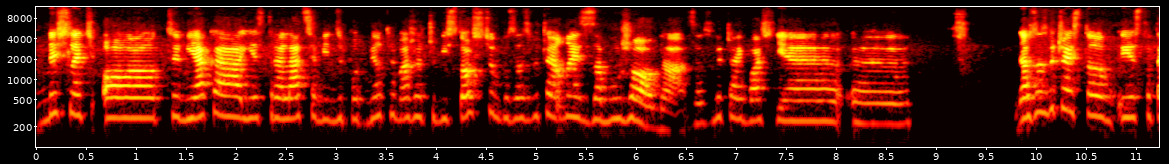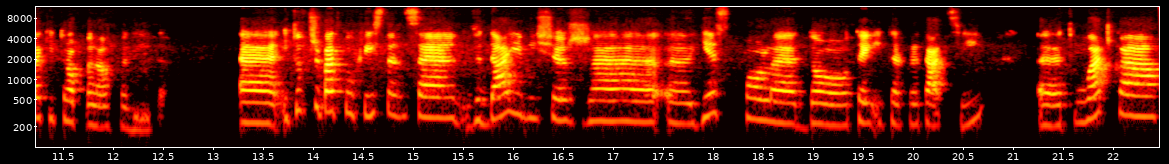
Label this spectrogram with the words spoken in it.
myśleć o tym, jaka jest relacja między podmiotem a rzeczywistością, bo zazwyczaj ona jest zaburzona. Zazwyczaj właśnie, e, no zazwyczaj jest to, jest to taki trop melancholijny. E, I tu w przypadku Christensen wydaje mi się, że e, jest pole do tej interpretacji. E, tłumaczka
